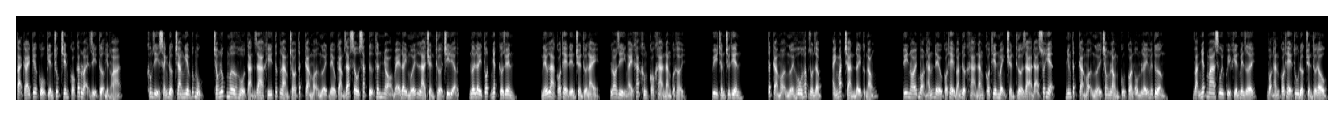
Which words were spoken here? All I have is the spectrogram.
Tại cái kia cổ kiến trúc trên có các loại dị tượng hiển hóa. Không gì sánh được trang nghiêm túc mục, trong lúc mơ hồ tản ra khí tức làm cho tất cả mọi người đều cảm giác sâu sắc tự thân nhỏ bé đây mới là truyền thừa chi địa, nơi đây tốt nhất cơ duyên. Nếu là có thể đến truyền thừa này, lo gì ngày khác không có khả năng của khởi. Uy chấn chư thiên tất cả mọi người hô hấp dồn dập, ánh mắt tràn đầy cực nóng. Tuy nói bọn hắn đều có thể đoán được khả năng có thiên mệnh truyền thừa giả đã xuất hiện, nhưng tất cả mọi người trong lòng cũng còn ôm lấy huyết tưởng. Vạn nhất ma xui quỷ khiến bên dưới, bọn hắn có thể thu được truyền thừa đâu?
